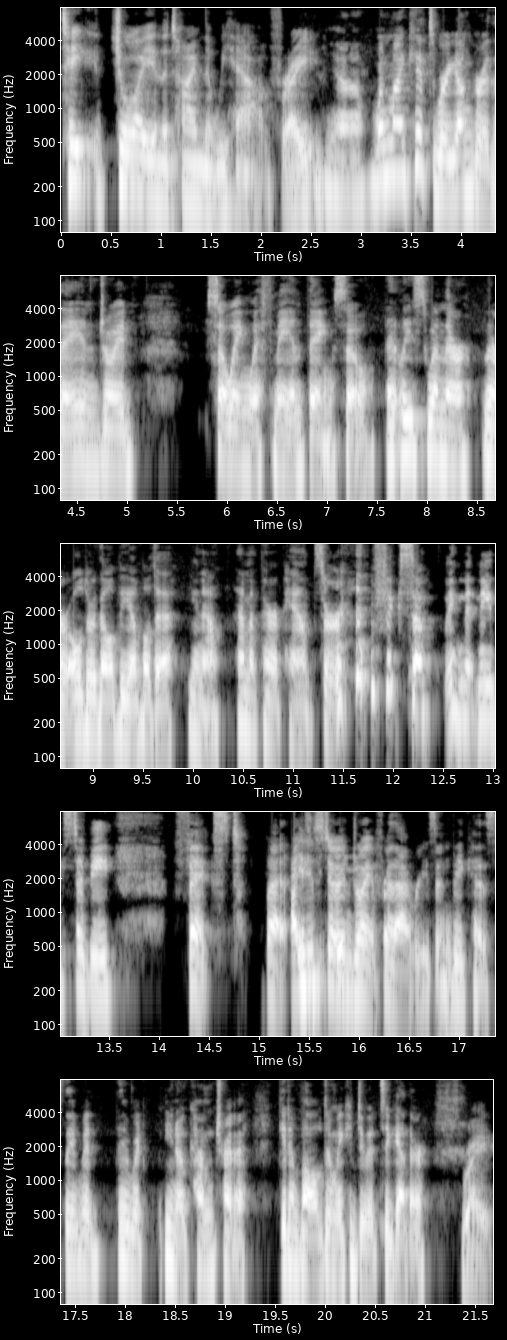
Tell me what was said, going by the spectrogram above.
take joy in the time that we have right? Yeah. When my kids were younger they enjoyed sewing with me and things so at least when they're they're older they'll be able to you know hem a pair of pants or fix something that needs to be fixed but i if, used to if, enjoy it for that reason because they would they would you know come try to get involved and we could do it together. Right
